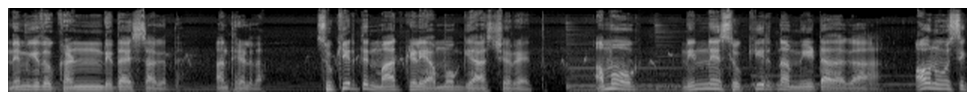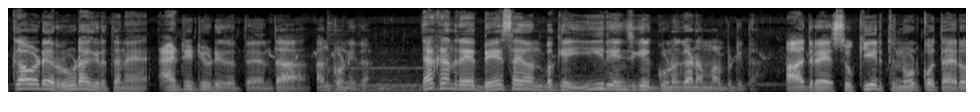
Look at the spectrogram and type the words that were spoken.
ನಿಮಗಿದು ಖಂಡಿತ ಇಷ್ಟ ಆಗುತ್ತೆ ಅಂತ ಹೇಳ್ದ. ಸುಕೀರ್ತಿನ ಮಾತು ಕೇಳಿ ಅಮೋಘ್ಗೆ ಆಶ್ಚರ್ಯ ಆಯ್ತು. ಅಮೋಘ್ ನಿನ್ನೆ ಸುಕೀರ್ತ್ನ ಮೀಟ್ ಆದಾಗ ಅವನು ಸಿಕ್ಕಾವಡೆ ರೂಡ್ ಆಗಿರ್ತಾನೆ ಆಟಿಟ್ಯೂಡ್ ಇರುತ್ತೆ ಅಂತ ಅನ್ಕೊಂಡಿದ್ದ. ಯಾಕಂದ್ರೆ ದೇಸಾಯಿ ಅವನ ಬಗ್ಗೆ ಈ ರೇಂಜ್ಗೆ ಗುಣಗಾನ ಮಾಡ್ಬಿಟ್ಟಿದ್ದ. ಆದ್ರೆ ಸುಕೀರ್ತ್ ನೋಡ್ಕೋತಾ ಇರೋ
